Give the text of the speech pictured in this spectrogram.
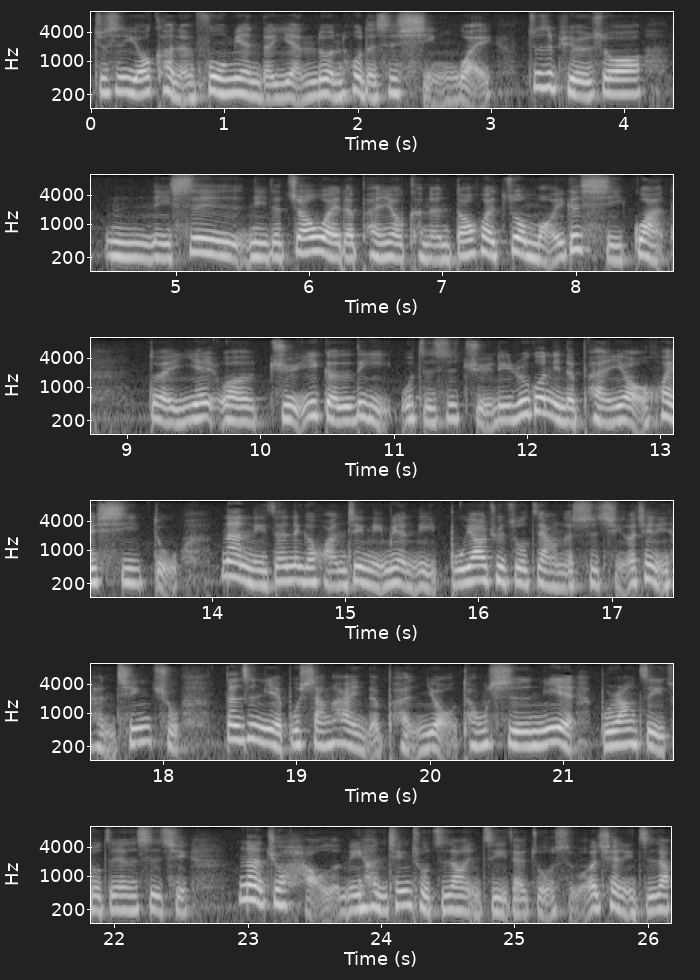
就是有可能负面的言论或者是行为，就是比如说，嗯，你是你的周围的朋友可能都会做某一个习惯，对，也我举一个例，我只是举例，如果你的朋友会吸毒，那你在那个环境里面，你不要去做这样的事情，而且你很清楚，但是你也不伤害你的朋友，同时你也不让自己做这件事情。那就好了，你很清楚知道你自己在做什么，而且你知道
